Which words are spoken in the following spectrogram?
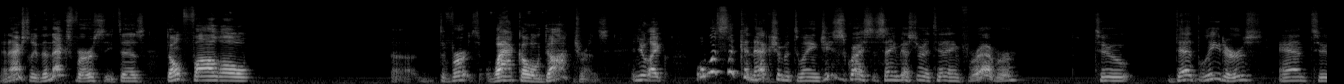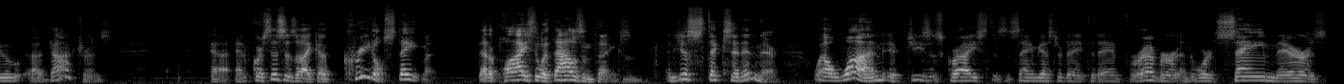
And actually, the next verse, he says, don't follow uh, diverse, wacko doctrines. And you're like, well, what's the connection between Jesus Christ the same yesterday, today, and forever to dead leaders and to uh, doctrines? Uh, and of course, this is like a creedal statement that applies to a thousand things. Mm. And he just sticks it in there. Well, one, if Jesus Christ is the same yesterday, today, and forever, and the word same there is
